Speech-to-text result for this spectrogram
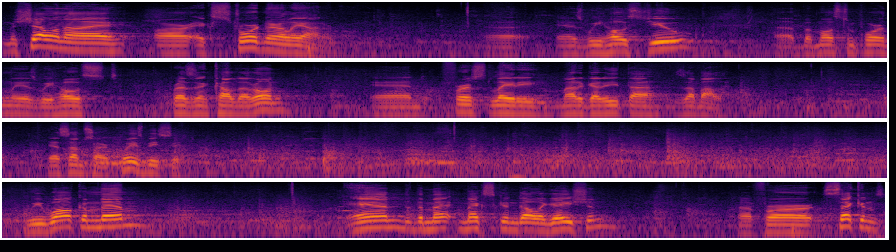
Michelle and I are extraordinarily honored uh, as we host you, uh, but most importantly, as we host President Calderon and First Lady Margarita Zavala. Yes, I'm sorry. Please be seated. We welcome them and the Me- Mexican delegation uh, for our second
